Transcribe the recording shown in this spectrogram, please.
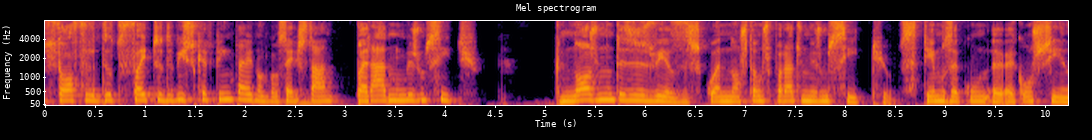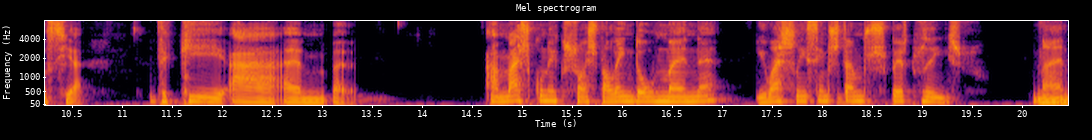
sofre de defeito de bicho carpinteiro, não consegue estar parado no mesmo sítio. Que nós, muitas das vezes, quando não estamos parados no mesmo sítio, se temos a, con- a- consciência de que há, hum, há mais conexões para além da humana, eu acho que nem sempre estamos espertos a isso, não é?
